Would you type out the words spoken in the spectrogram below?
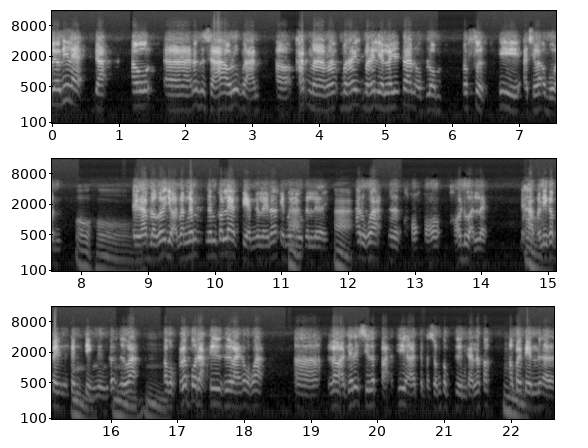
เร็วๆนี่แหละ จะเอาเอ่อนักศึกษาเอาลูกหลานเอ่อคัดมามามาให้มาให้เรียนระยะสั้นอบรมมาฝึกที่อาชีวะอุบลโอ้โหนะครับ เราก็หยอดว่างั้นงั้นก็แลกเปลี่ยนกันเลยแล้วเอ็มยูกันเลยอ่าท่านบอกว่าเออขอขอขอด่วนเลยนะครับอ๋ออัอันนี้ก็เป็นเป็นสิ่งหนึ่งก็คือว่ามเขาบอกแล้ว product คือคืออะไรเขาบอกว่าอ่า เราอาจจะได้ศิลปะที่อาจจะผสมกลมกลืนกัน แล้วก็อืมเอาไปเป็นเอ่อ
